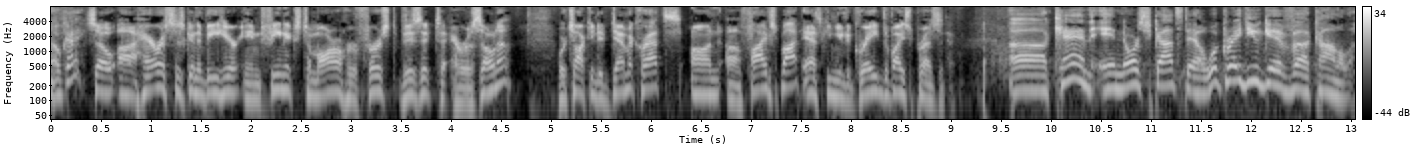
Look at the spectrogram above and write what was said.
Okay. So uh, Harris is going to be here in Phoenix tomorrow. Her first visit to Arizona. We're talking to Democrats on uh, Five Spot, asking you to grade the vice president. Uh, Ken in North Scottsdale. What grade do you give uh, Kamala?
